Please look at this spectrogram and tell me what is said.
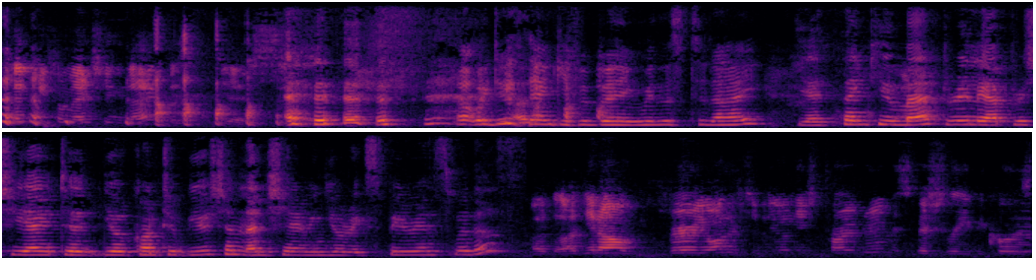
thank you for mentioning that. 'Cause, yes. But we do thank you for being with us today. yeah, thank you, Matt. Really appreciated your contribution and sharing your experience with us. I, I, uh, you know, I'm very honoured to be on this program, especially because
